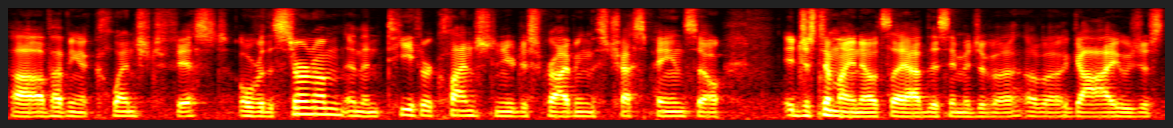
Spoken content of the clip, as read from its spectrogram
uh, of having a clenched fist over the sternum, and then teeth are clenched, and you're describing this chest pain. So it just in my notes I have this image of a of a guy who's just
